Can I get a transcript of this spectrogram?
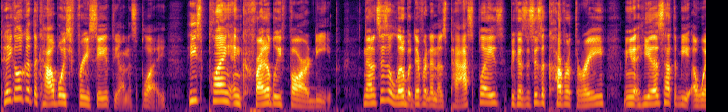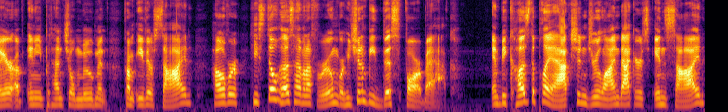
take a look at the Cowboys' free safety on this play. He's playing incredibly far deep. Now, this is a little bit different than his past plays because this is a cover three, meaning that he does have to be aware of any potential movement from either side. However, he still does have enough room where he shouldn't be this far back. And because the play action drew linebackers inside,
